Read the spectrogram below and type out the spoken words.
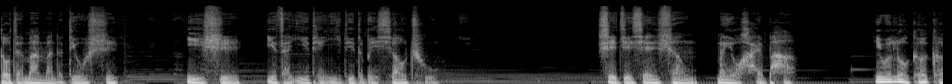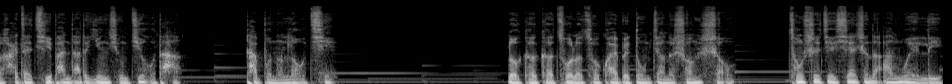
都在慢慢的丢失，意识也在一点一滴的被消除。世界先生没有害怕，因为洛可可还在期盼他的英雄救他，他不能露怯。洛可可搓了搓快被冻僵的双手。从世界先生的安慰里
